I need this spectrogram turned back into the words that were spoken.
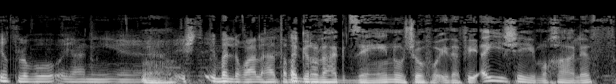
يطلبوا يعني آه، نعم. يبلغوا على هذا الرقم. اقروا العقد زين وشوفوا إذا في أي شيء مخالف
